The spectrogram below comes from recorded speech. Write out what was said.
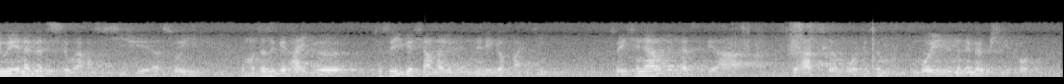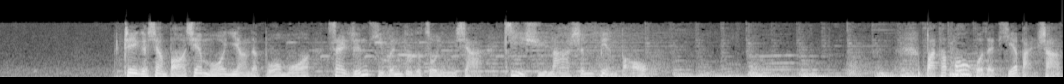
因为那个雌蚊它是吸血的，所以我们这是给它一个，就是一个相当于人类的一个环境。所以现在我就开始给它，给它扯膜，就是磨人的那个皮肤。这个像保鲜膜一样的薄膜，在人体温度的作用下，继续拉伸变薄。把它包裹在铁板上，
